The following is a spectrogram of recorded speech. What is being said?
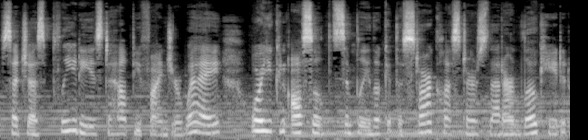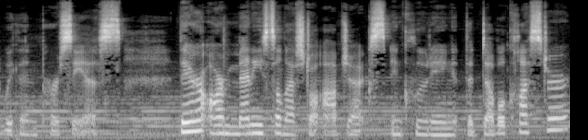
such as Pleiades, to help you find your way, or you can also simply look at the star clusters that are located within Perseus. There are many celestial objects, including the double cluster,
